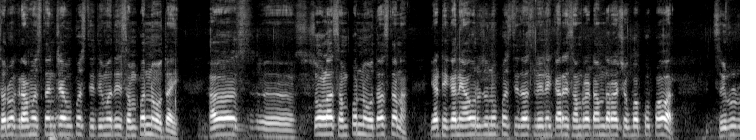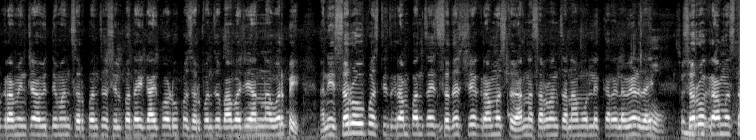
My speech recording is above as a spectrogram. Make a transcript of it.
सर्व ग्रामस्थांच्या उपस्थितीमध्ये संपन्न होत आहे. हा सोहळा संपन्न होत असताना या ठिकाणी आवर्जून उपस्थित असलेले कार्यसम्राट आमदार अशोक बापू पवार शिरूर ग्रामीणच्या विद्यमान सरपंच शिल्पाताई गायकवाड उपसरपंच बाबाजी अण्णा वरपे आणि सर्व उपस्थित ग्रामपंचायत सदस्य ग्रामस्थ अण्णा सर्वांचा नामोल्लेख करायला वेळ जाईल. सर्व ग्रामस्थ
